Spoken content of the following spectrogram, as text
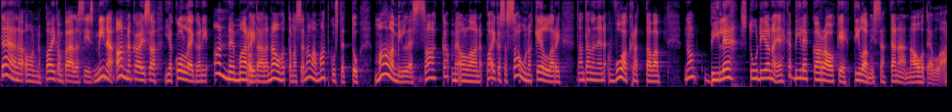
täällä on paikan päällä siis minä, Anna-Kaisa ja kollegani Anne-Mari täällä nauhoittamassa. Me ollaan matkustettu Malmille saakka. Me ollaan paikassa saunakellari. Tämä on tällainen vuokrattava No, bile-studio, no ehkä bile-karaoke-tila, missä tänään nauhoitellaan.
